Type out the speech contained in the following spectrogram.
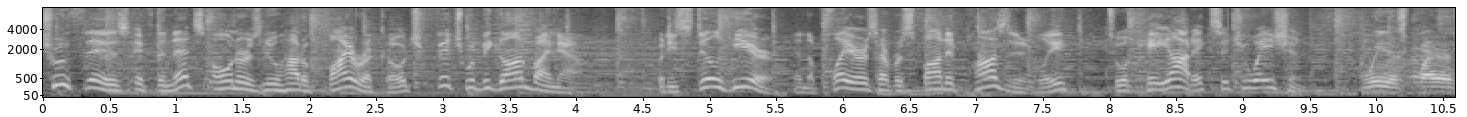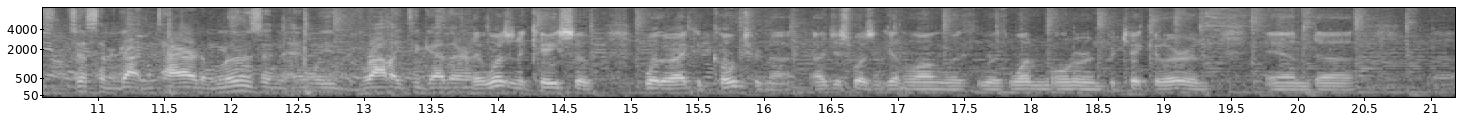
Truth is, if the Nets owners knew how to fire a coach, Fitch would be gone by now. But he's still here, and the players have responded positively to a chaotic situation. We as players just have gotten tired of losing, and we've rallied together. It wasn't a case of whether I could coach or not. I just wasn't getting along with, with one owner in particular, and and uh, uh,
